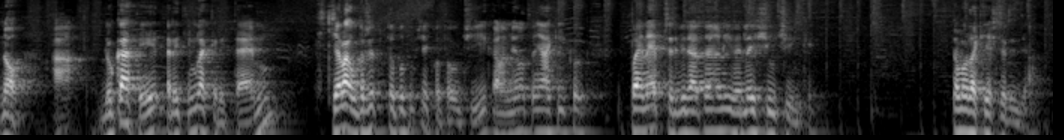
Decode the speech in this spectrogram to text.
No a Ducati tady tímhle krytem chtěla udržet tu teplotu v těch kotoučích, ale mělo to nějaký úplně nepředvídatelný vedlejší účinky. To mu taky ještě říct.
